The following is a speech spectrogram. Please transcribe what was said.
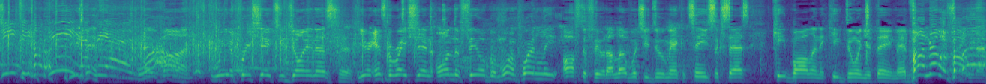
Gigi Hadid at the end. Hey, Von, we appreciate you joining us. Your inspiration on the field, but more importantly, off the field. I love what you do, man. Continue success. Keep balling and keep doing your thing, man. Von Miller, folks!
